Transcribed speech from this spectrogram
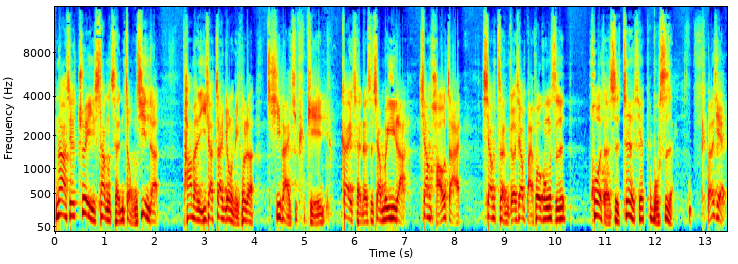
那些最上层种姓的，他们一下占用了以后呢，七百几坪，盖成的是像 villa，像豪宅，像整个像百货公司，或者是这些都不是，而且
